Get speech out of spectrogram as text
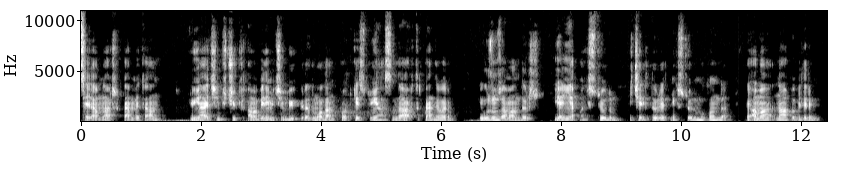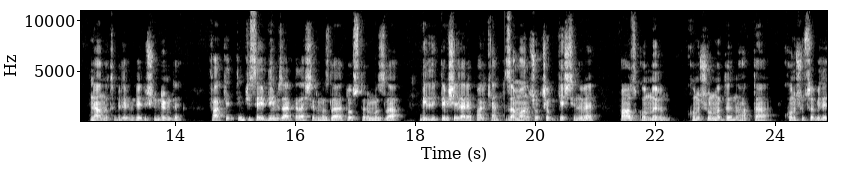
Selamlar, ben Metehan. Dünya için küçük ama benim için büyük bir adım olan podcast dünyasında artık ben de varım. E, uzun zamandır yayın yapmak istiyordum, içerikler üretmek istiyordum bu konuda. E, ama ne yapabilirim, ne anlatabilirim diye düşündüğümde fark ettim ki sevdiğimiz arkadaşlarımızla, dostlarımızla birlikte bir şeyler yaparken zamanı çok çabuk geçtiğini ve bazı konuların konuşulmadığını hatta konuşulsa bile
